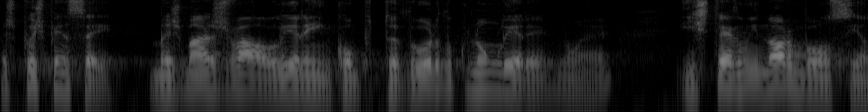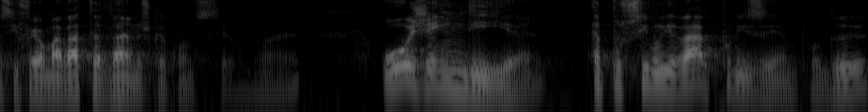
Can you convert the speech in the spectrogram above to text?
mas depois pensei: mas mais vale lerem em computador do que não lerem, não é? Isto é de um enorme bom senso e foi uma data de anos que aconteceu, não é? Hoje em dia, A possibilidade, por exemplo, de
